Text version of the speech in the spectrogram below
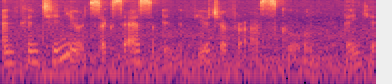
and continued success in the future for our school. Thank you.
